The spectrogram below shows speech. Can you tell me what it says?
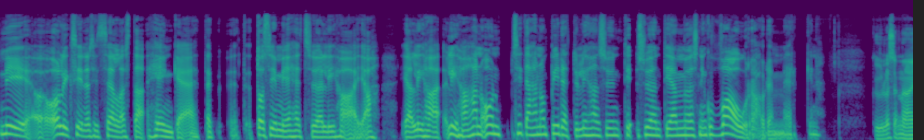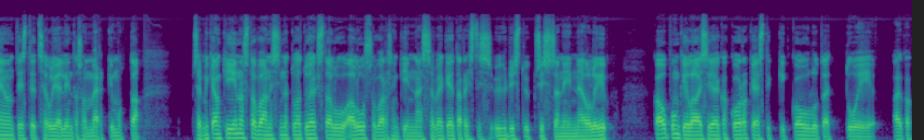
Niin, oliko siinä sitten sellaista henkeä, että, että tosimiehet syö lihaa ja, ja liha, lihahan on, sitähän on pidetty lihan syönti, syöntiä myös niin kuin vaurauden merkkinä. Kyllä se näin on tietysti, että se oli elintason merkki, mutta se mikä on kiinnostavaa, niin siinä 1900-luvun alussa varsinkin näissä vegetaristisissa yhdistyksissä, niin ne oli kaupunkilaisia aika korkeastikin koulutettui, aika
